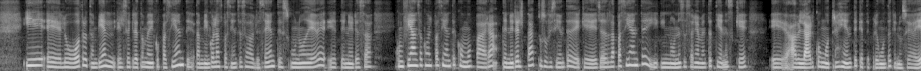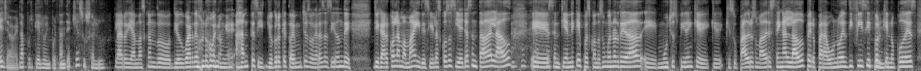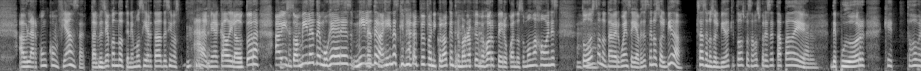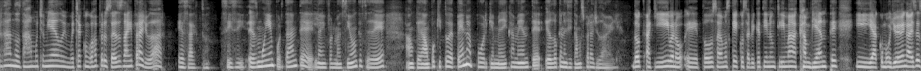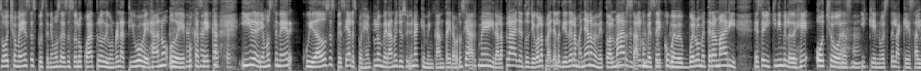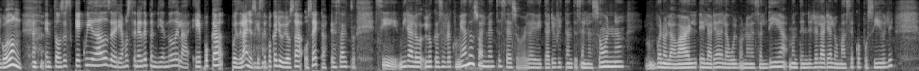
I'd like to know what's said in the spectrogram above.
Y eh, lo otro también, el secreto médico-paciente, también con las pacientes adolescentes, uno debe eh, tener esa confianza con el paciente como para tener el tacto suficiente de que ella es la paciente y no necesariamente tienes que eh, hablar con otra gente que te pregunta que no sea ella, ¿verdad? Porque lo importante aquí es su salud. Claro, y además cuando Dios guarde uno, bueno, antes, y yo creo que todavía hay muchos hogares así donde llegar con la mamá y decir las cosas y ella sentada al lado, eh, se entiende que pues cuando es un menor de edad, eh, muchos piden que, que, su padre o su madre estén al lado, pero para uno es difícil porque no puedes hablar con confianza. Tal vez ya cuando tenemos cierta edad decimos, ah, al fin y al cabo, y la doctora ha visto a miles de mujeres, miles de vaginas que me haga el para Nicolau que entre más rápido mejor, pero cuando somos más jóvenes, todo esto nos da vergüenza y a veces se nos olvida. O sea, se nos olvida que todos pasamos por esa etapa de, de pudor, que todo, ¿verdad? Nos da mucho miedo y mucha congoja, pero ustedes están ahí para ayudar. Exacto. Sí, sí, es muy importante la información que se dé, aunque da un poquito de pena, porque médicamente es lo que necesitamos para ayudarle. Doc, aquí, bueno, eh, todos sabemos que Costa Rica tiene un clima cambiante y ya como llueven a veces ocho meses, pues tenemos a veces solo cuatro de un relativo verano o de época seca y deberíamos tener cuidados especiales. Por ejemplo, en verano yo soy una que me encanta ir a broncearme, ir a la playa. Entonces llego a la playa a las 10 de la mañana, me meto al mar, salgo, me seco, me vuelvo a meter al mar y ese bikini me lo dejé ocho horas y que no es de la que es algodón. Entonces, ¿qué cuidados deberíamos tener dependiendo de la época pues del año, si es época lluviosa o seca? Exacto. Sí, mira, lo, lo que se recomienda usualmente es eso, ¿verdad? Evitar irritantes en la zona bueno, lavar el área de la vulva una vez al día, mantener el área lo más seco posible.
